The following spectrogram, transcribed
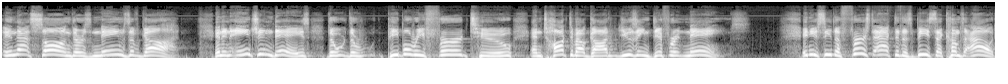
in that song, there's names of God. And in ancient days, the, the people referred to and talked about God using different names. And you see the first act of this beast that comes out,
